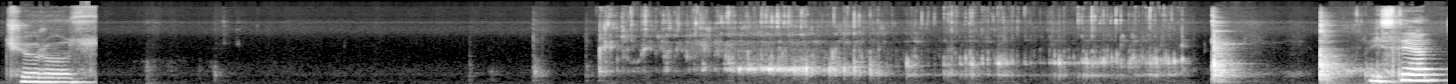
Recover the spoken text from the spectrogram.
içiyoruz. İsteyen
